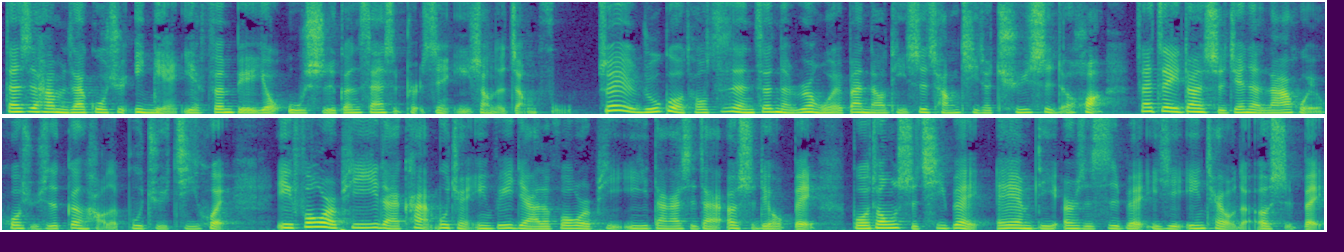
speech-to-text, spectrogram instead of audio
但是他们在过去一年也分别有五十跟三十 percent 以上的涨幅。所以，如果投资人真的认为半导体是长期的趋势的话，在这一段时间的拉回，或许是更好的布局机会。以 Forward PE 来看，目前 NVIDIA 的 Forward PE 大概是在二十六倍，博通十七倍，AMD 二十四倍，以及 Intel 的二十倍。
